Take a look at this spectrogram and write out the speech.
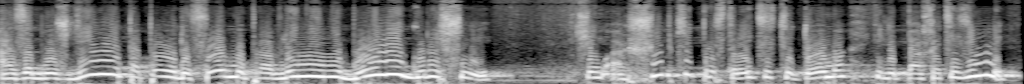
а заблуждения по поводу форм управления не более грешны, чем ошибки при строительстве дома или пахоте земли.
